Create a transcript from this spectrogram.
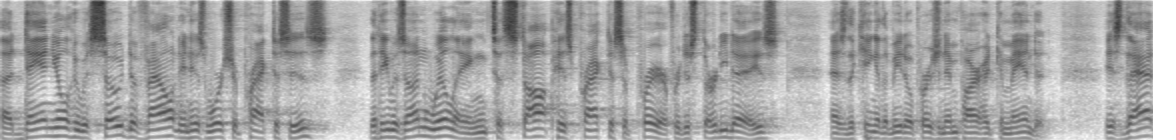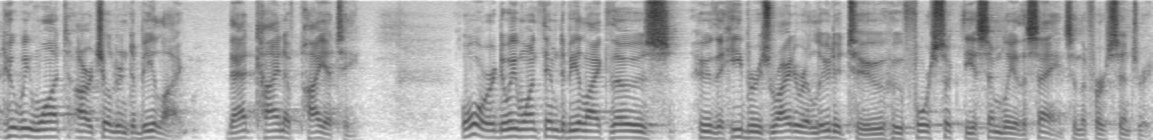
Uh, Daniel, who was so devout in his worship practices that he was unwilling to stop his practice of prayer for just 30 days as the king of the Medo Persian Empire had commanded. Is that who we want our children to be like? That kind of piety? Or do we want them to be like those who the Hebrews writer alluded to who forsook the assembly of the saints in the first century?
